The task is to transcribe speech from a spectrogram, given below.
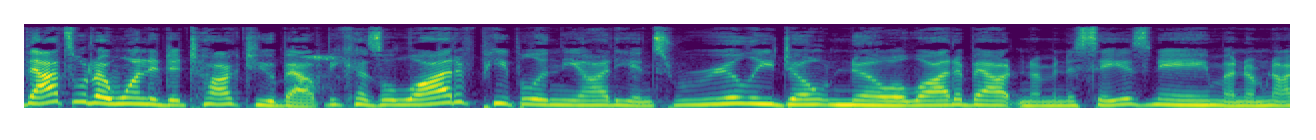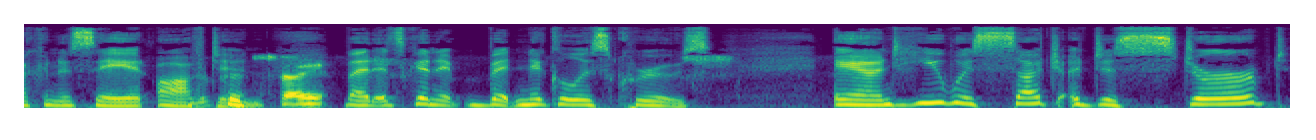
That's what I wanted to talk to you about because a lot of people in the audience really don't know a lot about, and I'm going to say his name, and I'm not going to say it often, say it. but it's going to, but Nikolas Cruz, and he was such a disturbed,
